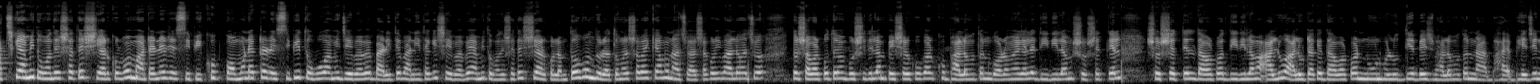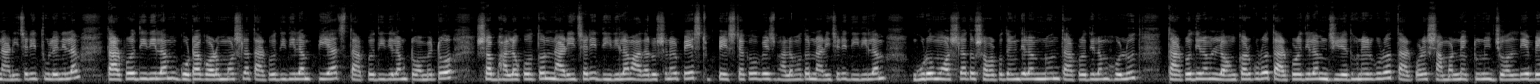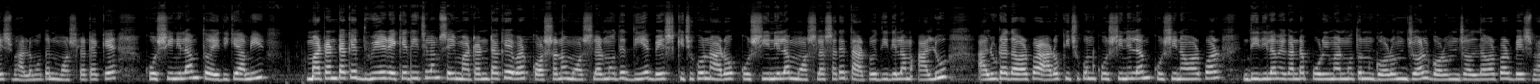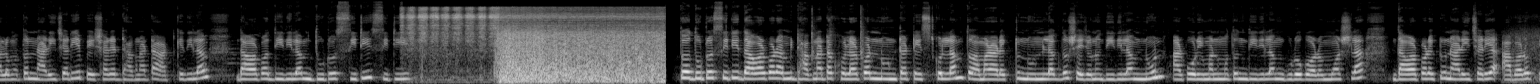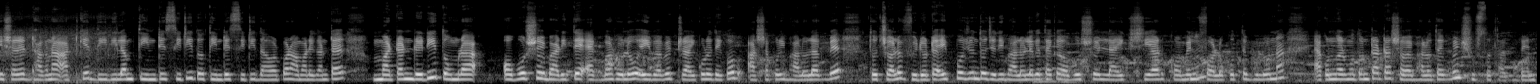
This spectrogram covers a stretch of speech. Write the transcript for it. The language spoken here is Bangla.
আজকে আমি তোমাদের সাথে শেয়ার করব মাটনের রেসিপি খুব কমন একটা রেসিপি তবুও আমি যেভাবে বাড়িতে বানিয়ে থাকি, সেভাবে আমি তোমাদের সাথে শেয়ার করলাম। তো বন্ধুরা, তোমরা সবাই কেমন আছো? আশা করি ভালো আছো। তো সবার প্রথমে বসিয়ে দিলাম প্রেশার কুকার খুব ভালো মতন গরম হয়ে গেলে দিয়ে দিলাম সর্ষের তেল। সর্ষের তেল দেওয়ার পর দিয়ে দিলাম আলু। আলুটাকে দেওয়ার পর নুন, হলুদ দিয়ে বেশ ভালো মতন না ভেজে নাড়ি চাড়ি তুলে নিলাম। তারপর দিয়ে দিলাম গোটা গরম মশলা, তারপর দিয়ে দিলাম পেঁয়াজ, তারপর দিয়ে দিলাম টমেটো, সব ভালো মতন নাড়ি চাড়ি দিয়ে দিলাম আদা, রসুনের পেস্ট। পেস্টটাকেও বেশ ভালো মতন নাড়ি চাড়ি দিয়ে দিলাম গুঁড়ো মশলা। তো সবার প্রথমে দিলাম নুন, তারপর দিলাম হলুদ, তারপর দিলাম লঙ্কার গুঁড়ো, তারপরে দিলাম জিরে ধনের গুঁড়ো, তারপরে সামান্য একটুখানি জল দিয়ে বেশ ভালো মতন মশলাটাকে কষিয়ে নিলাম। তো এদিকে আমি মাটনটাকে ধুয়ে রেখে দিয়েছিলাম। সেই মাটনটাকে এবার কষানো মশলার মধ্যে দিয়ে বেশ কিছুক্ষণ আরও কষিয়ে নিলাম মশলার সাথে। তারপর দিয়ে দিলাম আলু। আলুটা দেওয়ার পর আরও কিছুক্ষণ কষিয়ে নিলাম। কষিয়ে নেওয়ার পর দিয়ে দিলাম এখানটা পরিমাণ মতন গরম জল। গরম জল দেওয়ার পর বেশ ভালো মতন নাড়ি চাড়িয়ে প্রেশারের ঢাকনাটা আটকে দিলাম। দেওয়ার পর দিয়ে দিলাম দুটো সিটি। সিটি তো দুটো সিটি দেওয়ার পর আমি ঢাকনাটা খোলার পর নুনটা টেস্ট করলাম। তো আমার আর একটু নুন লাগতো সেই জন্য দিয়ে দিলাম নুন আর পরিমাণ মতন দিয়ে দিলাম গুঁড়ো গরম মশলা। দেওয়ার পর একটু নাড়ি চাড়িয়ে আবারও প্রেশারের ঢাকনা আটকে দিয়ে দিলাম তিনটে সিটি। তো তিনটে সিটি দেওয়ার পর আমার এখানটায় মাটন রেডি তোমরা অবশ্যই বাড়িতে একবার হলেও এইভাবে ট্রাই করে দেখো, আশা করি ভালো লাগবে। তো চলো ভিডিওটা এই পর্যন্ত। যদি ভালো লেগে থাকে অবশ্যই লাইক শেয়ার কমেন্ট ফলো করতে ভুলো না। এখনকার মতন টাটা, সবাই ভালো থাকবেন, সুস্থ থাকবেন।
